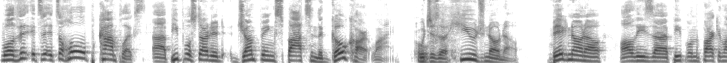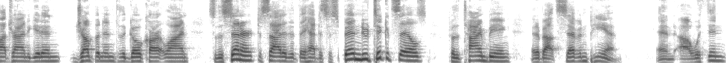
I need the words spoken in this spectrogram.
Well, th- it's a, it's a whole complex. Uh, people started jumping spots in the go kart line, which is a huge no no, big no no. all these uh, people in the parking lot trying to get in, jumping into the go kart line. So the center decided that they had to suspend new ticket sales for the time being at about 7 p.m. And uh, within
